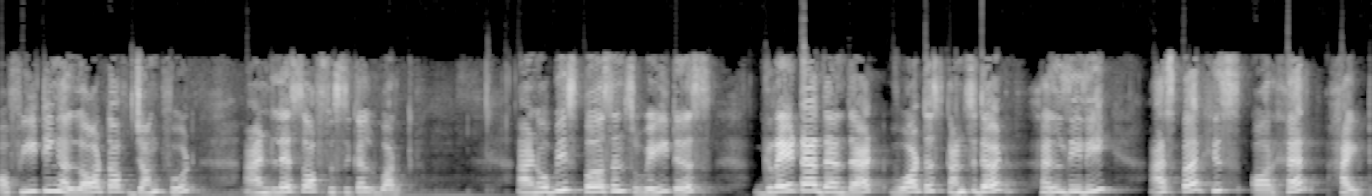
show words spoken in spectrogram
of eating a lot of junk food and less of physical work. An obese person's weight is greater than that what is considered healthily as per his or her height.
